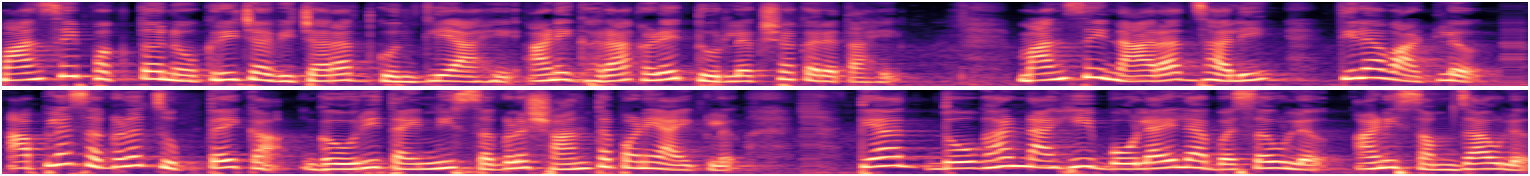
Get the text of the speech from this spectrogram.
मानसी फक्त नोकरीच्या विचारात गुंतली आहे आणि घराकडे दुर्लक्ष करत आहे. मानसी नाराज झाली. तिला वाटलं आपलं सगळं चुकतंय का? गौरीताईंनी सगळं शांतपणे ऐकलं. त्या दोघांनाही बोलायला बसवलं आणि समजावलं.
